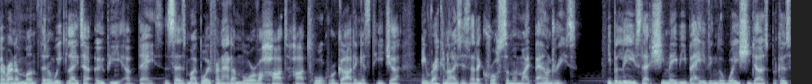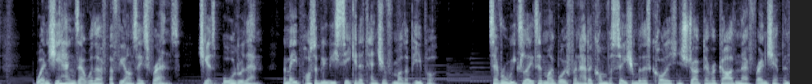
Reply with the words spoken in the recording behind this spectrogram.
So around a month and a week later, OP updates and says my boyfriend had a more of a heart-to-heart talk regarding his teacher, and he recognizes that it crossed some of my boundaries. He believes that she may be behaving the way she does because when she hangs out with her, her fiance's friends, she gets bored with them and may possibly be seeking attention from other people. Several weeks later, my boyfriend had a conversation with his college instructor regarding their friendship and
